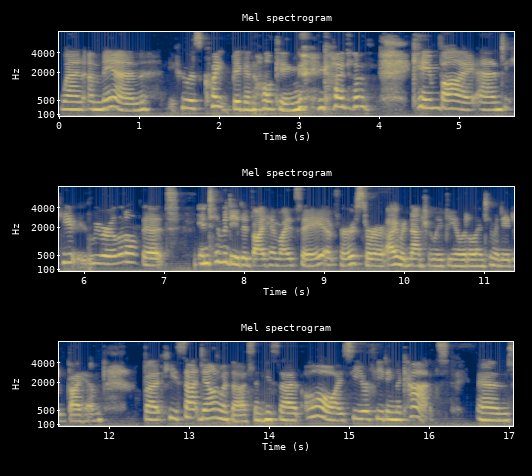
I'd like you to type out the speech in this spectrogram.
when a man who was quite big and hulking kind of came by and he we were a little bit intimidated by him I'd say at first or I would naturally be a little intimidated by him but he sat down with us and he said oh I see you're feeding the cats and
